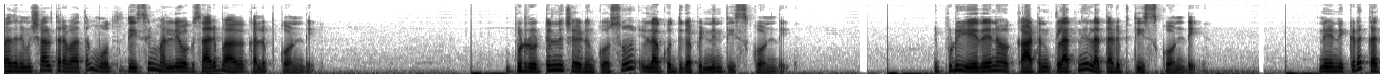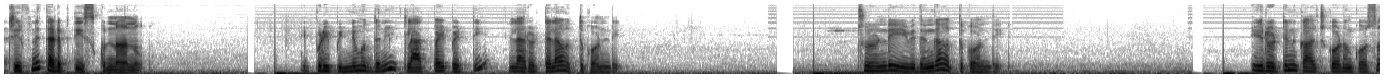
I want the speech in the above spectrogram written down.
పది నిమిషాల తర్వాత మూత తీసి మళ్ళీ ఒకసారి బాగా కలుపుకోండి. ఇప్పుడు రొట్టెలను చేయడం కోసం ఇలా కొద్దిగా పిండిని తీసుకోండి. ఇప్పుడు ఏదైనా ఒక కాటన్ క్లాత్ని ఇలా తడిపి తీసుకోండి. నేను ఇక్కడ కర్చీఫ్ని తడిపి తీసుకున్నాను. ఇప్పుడు ఈ పిండి ముద్దని క్లాత్పై పెట్టి ఇలా రొట్టెలా ఒత్తుకోండి. చూడండి ఈ విధంగా ఒత్తుకోండి. ఈ రొట్టెని కాల్చుకోవడం కోసం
